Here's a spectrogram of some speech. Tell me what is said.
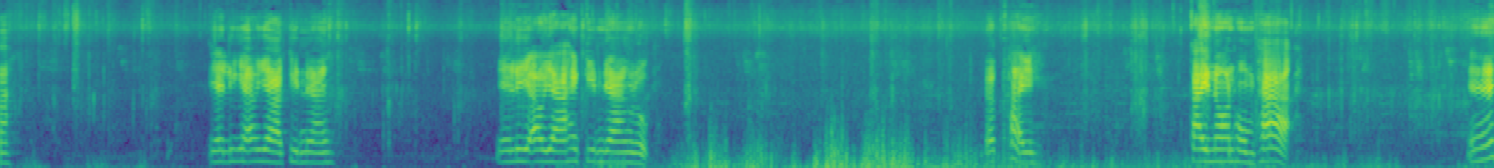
มา ยายลีเอายากินยังยายลีเอายาให้กินยังลูก แล้วใคร ใครนอนห่มผ้า เอ๊ะ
